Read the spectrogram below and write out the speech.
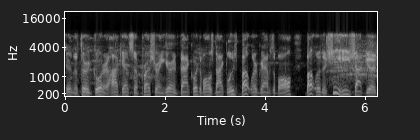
here in the third quarter. Hawkins up pressuring here in backcourt. The ball is knocked loose. Butler grabs the ball. Butler, the Sheehy shot good.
